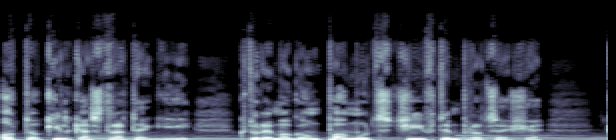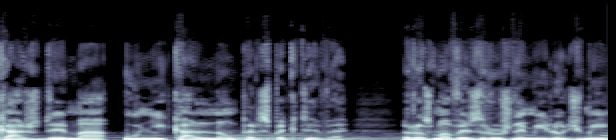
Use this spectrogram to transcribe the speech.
Oto kilka strategii, które mogą pomóc Ci w tym procesie. Każdy ma unikalną perspektywę. Rozmowy z różnymi ludźmi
